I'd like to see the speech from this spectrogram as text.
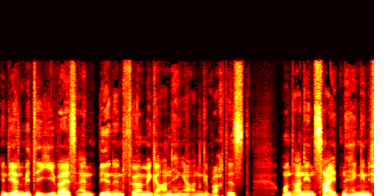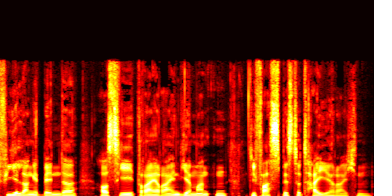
in deren Mitte jeweils ein birnenförmiger Anhänger angebracht ist, und an den Seiten hängen vier lange Bänder aus je drei Reihen Diamanten, die fast bis zur Taille reichen.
